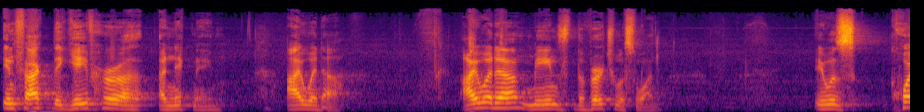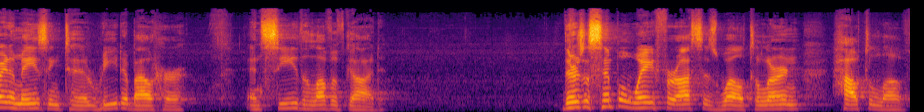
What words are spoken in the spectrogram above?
In fact, they gave her a, a nickname, Ai-weh-deh. Ai-weh-deh means the virtuous one. It was quite amazing to read about her and see the love of God. There's a simple way for us as well to learn how to love.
